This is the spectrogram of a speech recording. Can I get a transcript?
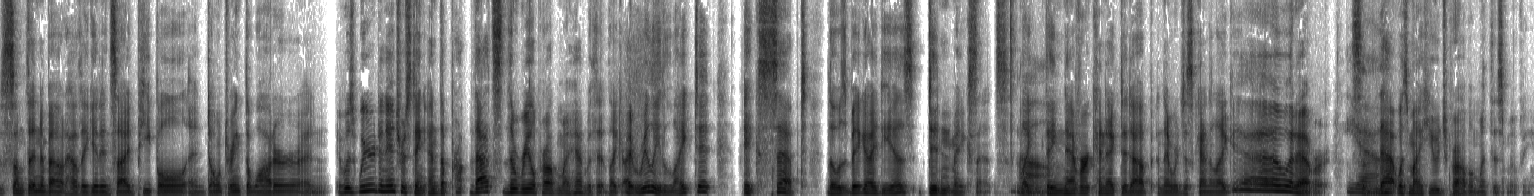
something about how they get inside people and don't drink the water and it was weird and interesting and the pro- that's the real problem I had with it. Like I really liked it except those big ideas didn't make sense. Like Oh. they never connected up and they were just kind of like, yeah, whatever. Yeah. So that was my huge problem with this movie.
